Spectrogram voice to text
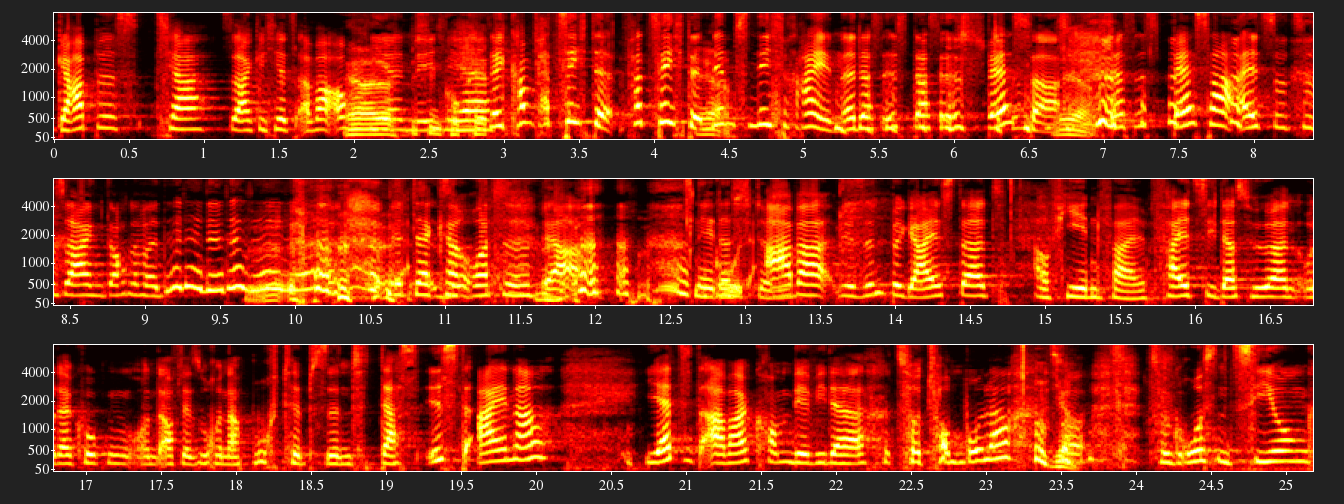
Gab es, tja, sage ich jetzt aber auch ja, hier nicht. Ja. Nee, komm, verzichte, verzichte, ja. nimm's nicht rein. Ne? Das ist, das ist besser. Ja. Das ist besser als sozusagen doch nochmal mit der Karotte. So, ja, nee, das Gut, stimmt. Aber wir sind begeistert. Auf jeden Fall. Falls Sie das hören oder gucken und auf der Suche nach Buchtipps sind, das ist einer. Jetzt aber kommen wir wieder zur Tombola, Ja. zur, zur großen Ziehung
